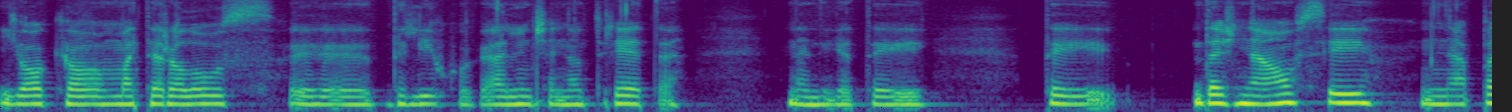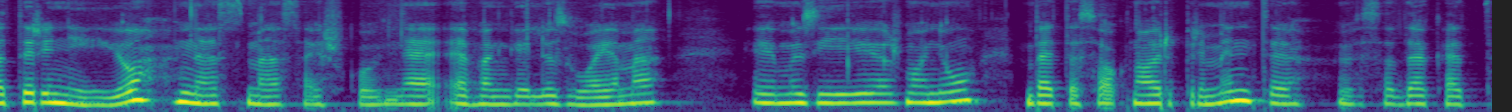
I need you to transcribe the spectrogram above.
jokio materialaus e, dalyko galinčią neturėti netgi tai, tai dažniausiai nepatarinėju, nes mes, aišku, neevangelizuojame muziejuje žmonių, bet tiesiog noriu priminti visada, kad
